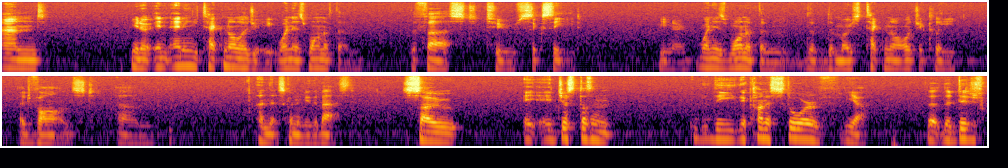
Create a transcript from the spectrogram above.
And, you know, in any technology, when is one of them the first to succeed? You know, when is one of them the, the most technologically advanced um, and that's going to be the best? So it, it just doesn't, the, the kind of store of, yeah, the the digital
